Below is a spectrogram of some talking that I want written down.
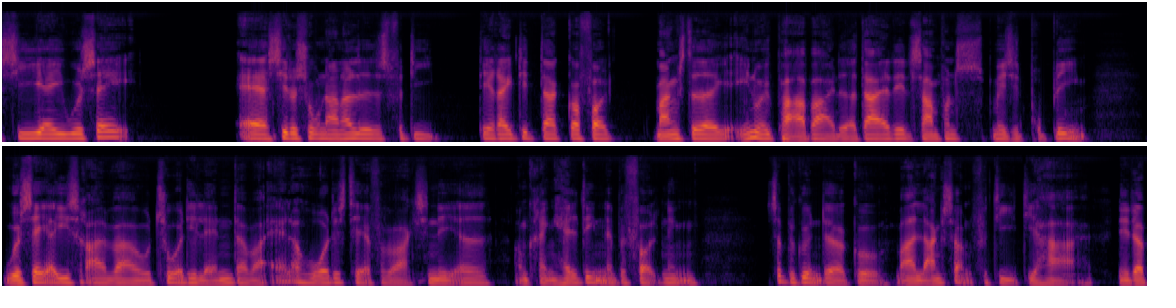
sige, at i USA er situationen anderledes, fordi det er rigtigt, der går folk mange steder endnu ikke på arbejdet, og der er det et samfundsmæssigt problem. USA og Israel var jo to af de lande, der var allerhurtigst til at få vaccineret omkring halvdelen af befolkningen. Så begyndte det at gå meget langsomt, fordi de har netop,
